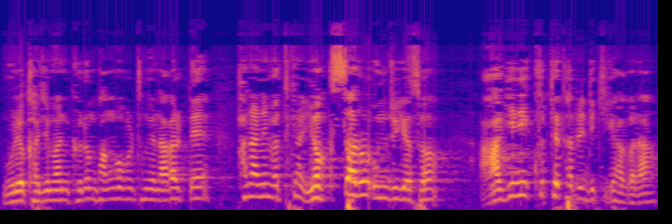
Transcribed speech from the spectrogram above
무력하지만 그런 방법을 통해 나갈 때 하나님이 어떻게 하나 역사를 움직여서 악인이 쿠데타를 일으키게 하거나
